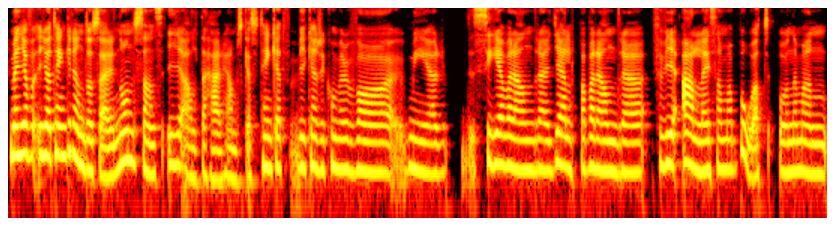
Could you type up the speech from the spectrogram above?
Men jag, jag tänker ändå så här, någonstans i allt det här hemska så tänker jag att vi kanske kommer att vara mer, se varandra, hjälpa varandra, för vi är alla i samma båt och när man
